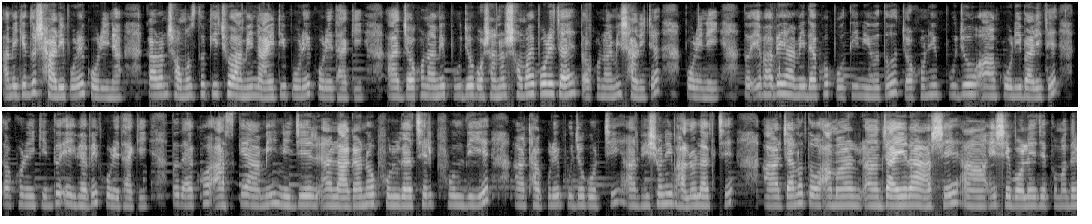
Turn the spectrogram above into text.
আমি কিন্তু শাড়ি পরে করি না। কারণ সমস্ত কিছু আমি নাইটি পরে করে থাকি। আর যখন আমি পুজো বসানোর সময় পড়ে যায়, তখন আমি শাড়িটা পরে নেই। তো এভাবেই আমি দেখো, প্রতিনিয়ত যখনই পুজো করি বাড়িতে, তখনই কিন্তু এইভাবে করে থাকি। তো দেখো, আজকে আমি নিজের লাগানো ফুল গাছের ফুল দিয়ে ঠাকুরের পুজো করছি আর ভীষণই ভালো লাগছে। আর জানো তো, আমার জায়েরা আসে এসে বলে যে, তোমাদের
